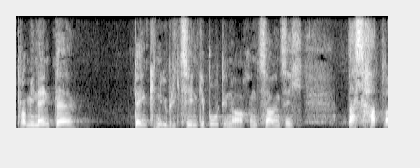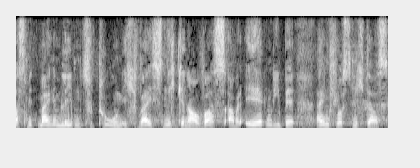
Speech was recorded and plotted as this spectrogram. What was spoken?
Prominente denken über die zehn Gebote nach und sagen sich, das hat was mit meinem Leben zu tun. Ich weiß nicht genau was, aber irgendwie beeinflusst mich das.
